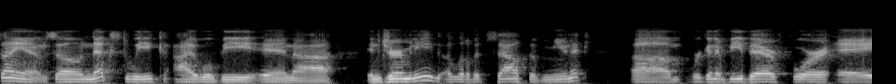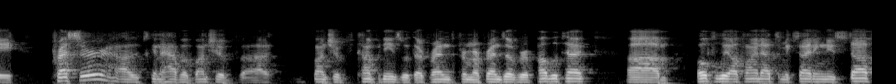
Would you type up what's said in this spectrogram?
I am. So next week I will be in uh, in Germany, a little bit south of Munich. Um, we're going to be there for a presser. Uh, it's going to have a bunch of uh, bunch of companies with our friends from our friends over at Publitek. Um, hopefully, I'll find out some exciting new stuff.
